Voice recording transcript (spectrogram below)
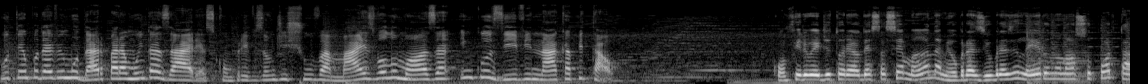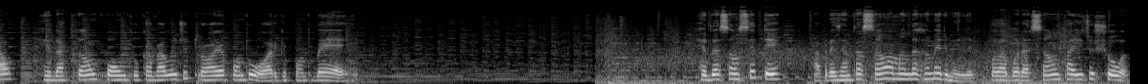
o tempo deve mudar para muitas áreas, com previsão de chuva mais volumosa, inclusive na capital. Confira o editorial desta semana, Meu Brasil Brasileiro, no nosso portal redacão.cavalodetroia.org.br. Redação CT. Apresentação Amanda Hammermiller. Colaboração Thaís Uchoa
